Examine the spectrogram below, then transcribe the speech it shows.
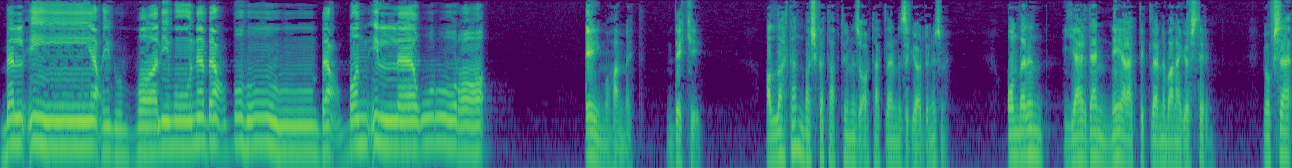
Bel in ya'idu zâlimûne ba'duhum ba'dan illâ gurûrâ. Ey Muhammed! De ki, Allah'tan başka taptığınız ortaklarınızı gördünüz mü? onların yerden ne yarattıklarını bana gösterin. Yoksa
